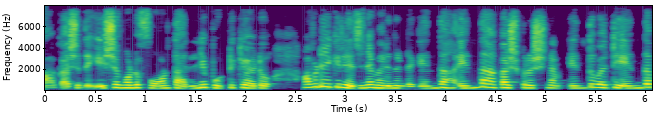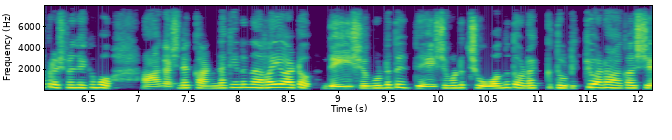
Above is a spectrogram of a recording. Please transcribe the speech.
ആകാശ് ദേഷ്യം കൊണ്ട് ഫോൺ തല്ലി പൊട്ടിക്കാട്ടോ അവിടേക്ക് രചന വരുന്നുണ്ട്. എന്താ എന്താ ആകാശ് പ്രശ്നം? എന്തു പറ്റി? എന്താ പ്രശ്നം ചോദിക്കുമ്പോ ആകാശിന്റെ കണ്ണൊക്കെ ഇങ്ങനെ നിറയാട്ടോ ദേഷ്യം കൊണ്ട് ദേഷ്യം കൊണ്ട് ചുവന്ന് തുടക്ക് തുടിക്കുവാണ് ആകാശ്.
